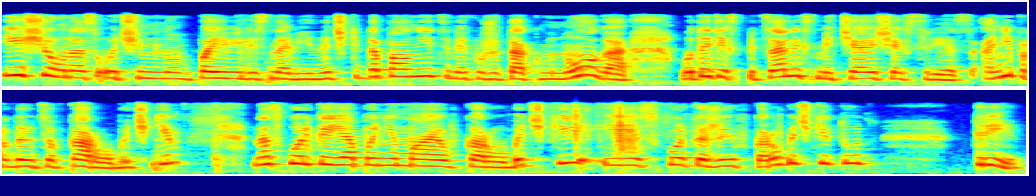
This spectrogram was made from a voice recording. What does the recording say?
И еще у нас очень появились новиночки дополнительных, уже так много, вот этих специальных смягчающих средств. Они продаются в коробочке, насколько я понимаю, в коробочке. И сколько же их в коробочке? Коробочки тут. Три.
